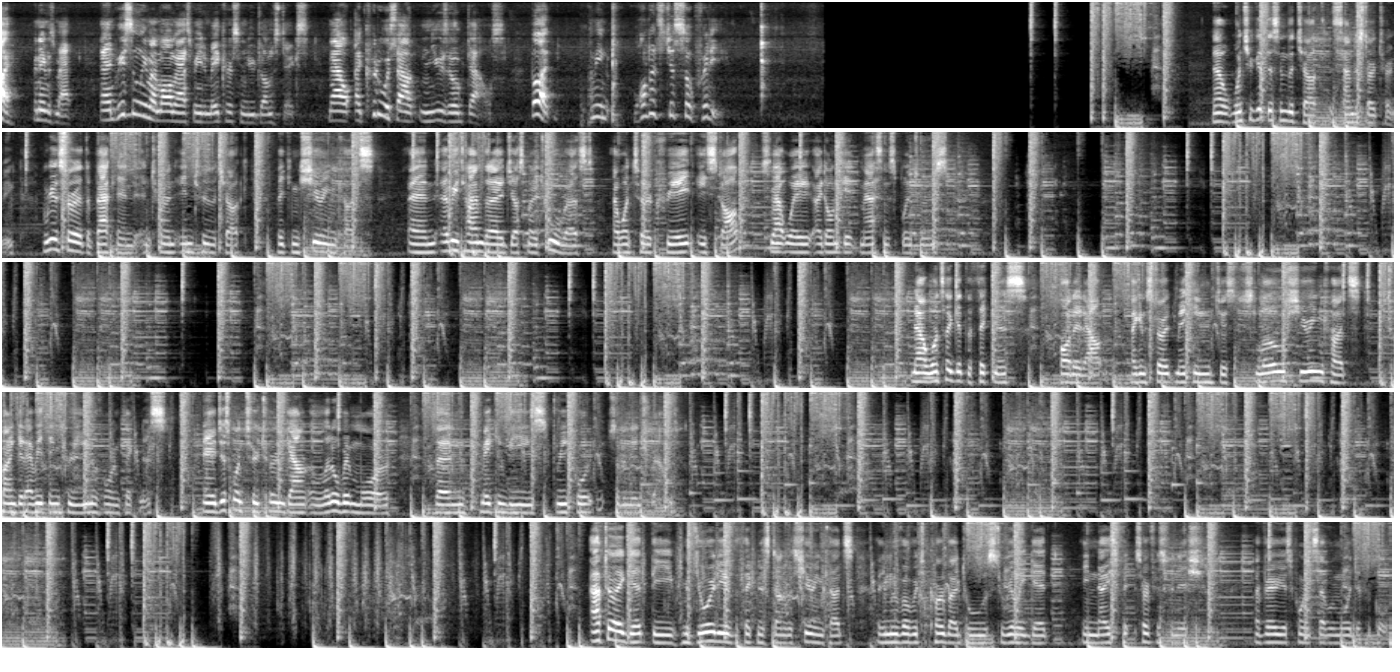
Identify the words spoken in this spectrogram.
Hi, my name is Matt, and recently my mom asked me to make her some new drumsticks. Now, I could wuss out and use oak dowels, but, I mean, walnut's just so pretty. Now, once you get this in the chuck, it's time to start turning. I'm going to start at the back end and turn into the chuck, making shearing cuts. And every time that I adjust my tool rest, I want to create a stop so that way I don't get massive splinters. Now once I get the thickness plotted out, I can start making just slow shearing cuts to try and get everything to a uniform thickness. And you just want to turn down a little bit more than making these 3 quarters of an inch round. After I get the majority of the thickness done with shearing cuts, I can move over to carbide tools to really get a nice fi surface finish at various points that were more difficult.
